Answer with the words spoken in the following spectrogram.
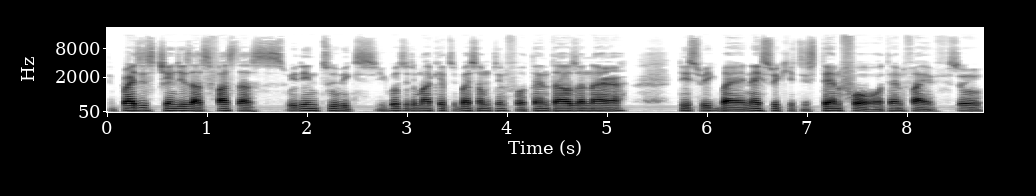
The prices changes as fast as within two weeks. You go to the market to buy something for ten thousand naira this week, by next week it is ten four or ten five. So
